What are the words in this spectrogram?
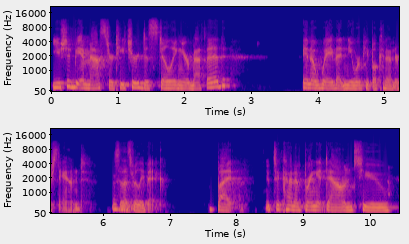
you should be a master teacher distilling your method in a way that newer people can understand. Mm-hmm. So that's mm-hmm. really big. But to kind of bring it down to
